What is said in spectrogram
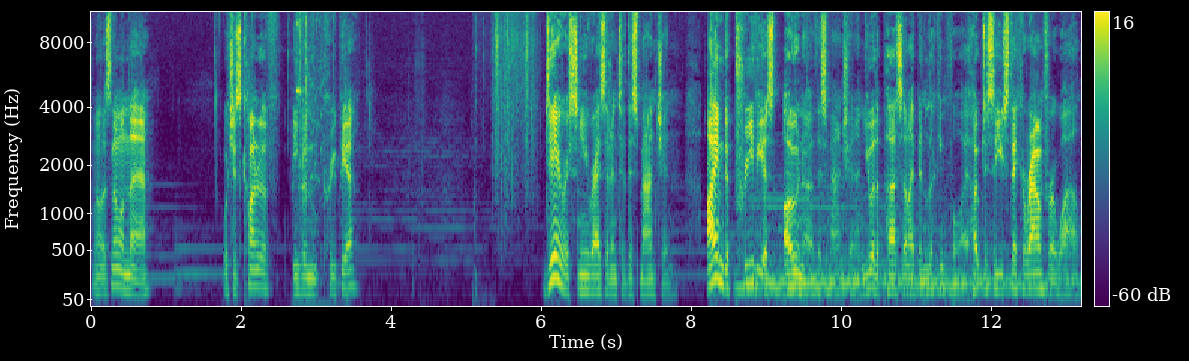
Well, there's no one there. Which is kind of even creepier. Dearest new resident of this mansion, I am the previous owner of this mansion, and you are the person I've been looking for. I hope to see you stick around for a while.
